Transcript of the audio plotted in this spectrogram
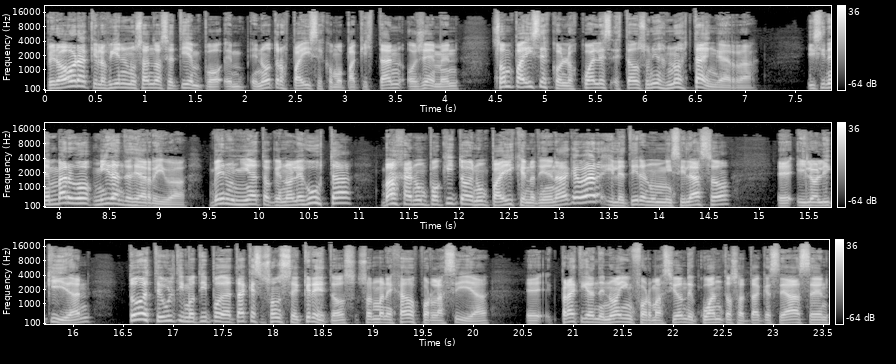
pero ahora que los vienen usando hace tiempo en, otros países como Pakistán o Yemen, son países con los cuales Estados Unidos no está en guerra. Y sin embargo, miran desde arriba, ven un ñato que no les gusta, bajan un poquito en un país que no tiene nada que ver y le tiran un misilazo eh, y lo liquidan. Todo este último tipo de ataques son secretos, son manejados por la CIA. Eh, prácticamente no hay información de cuántos ataques se hacen,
